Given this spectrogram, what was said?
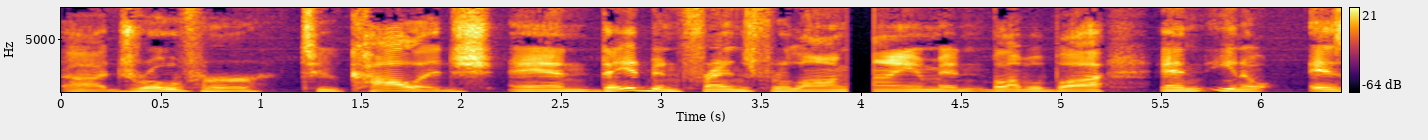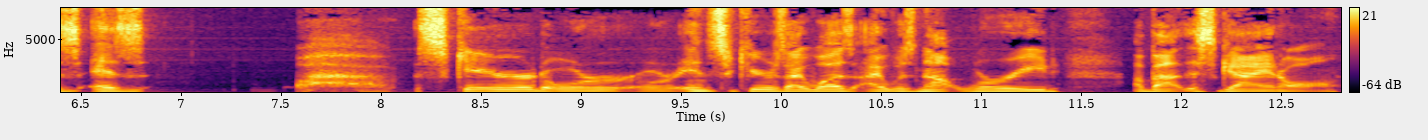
uh, drove her to college, and they had been friends for a long time, and blah blah blah. And you know, as as uh, scared or or insecure as I was, I was not worried about this guy at all.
